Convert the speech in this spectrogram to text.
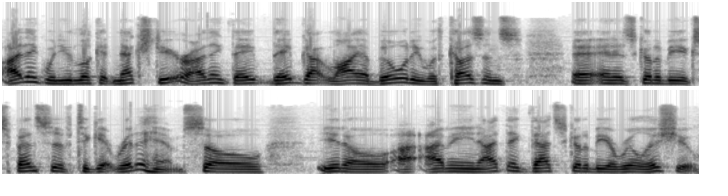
I think when you look at next year, I think they they've got liability with Cousins and it's going to be expensive to get rid of him. So, you know, I, I mean, I think that's going to be a real issue.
